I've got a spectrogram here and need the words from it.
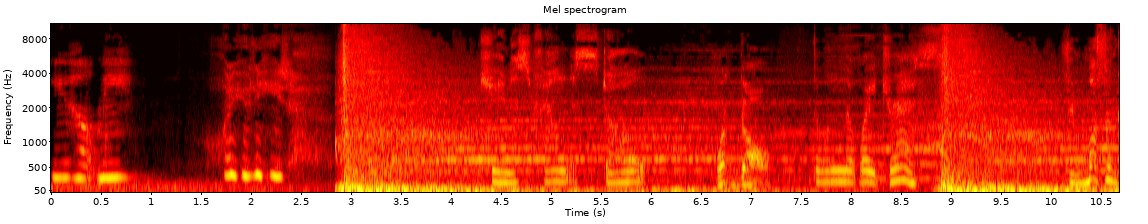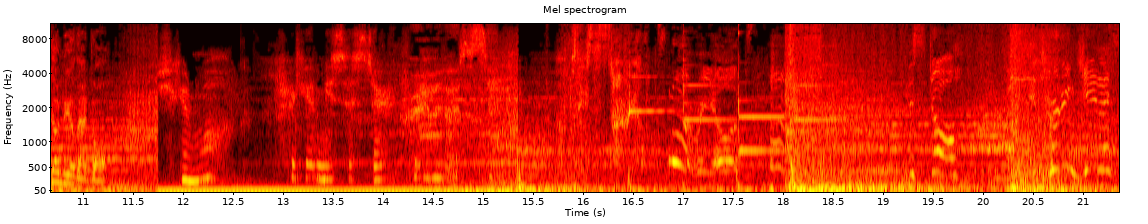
You help me? What do you need? Janice found this doll. What doll? The one in the white dress. She mustn't go near that doll. She can walk. Forgive me, sister, for how I got to say. Oh, please, it's not real. It's not real. It's not. This doll, it's hurting Janice.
